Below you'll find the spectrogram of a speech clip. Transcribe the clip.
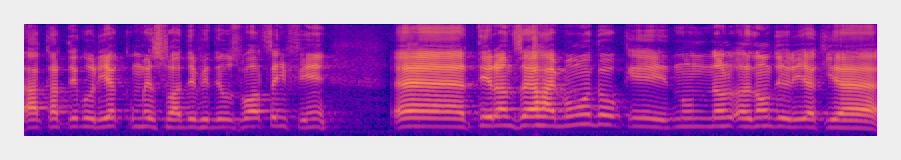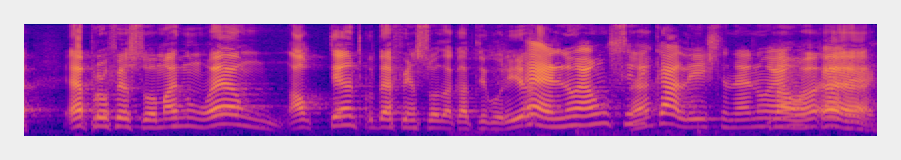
a categoria começou a dividir os votos, enfim. É, tirando Zé Raimundo, que não, não, eu não diria que é, é professor, mas não é um autêntico defensor da categoria. É, ele não é um sindicalista, né? Não é não, um é, é,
